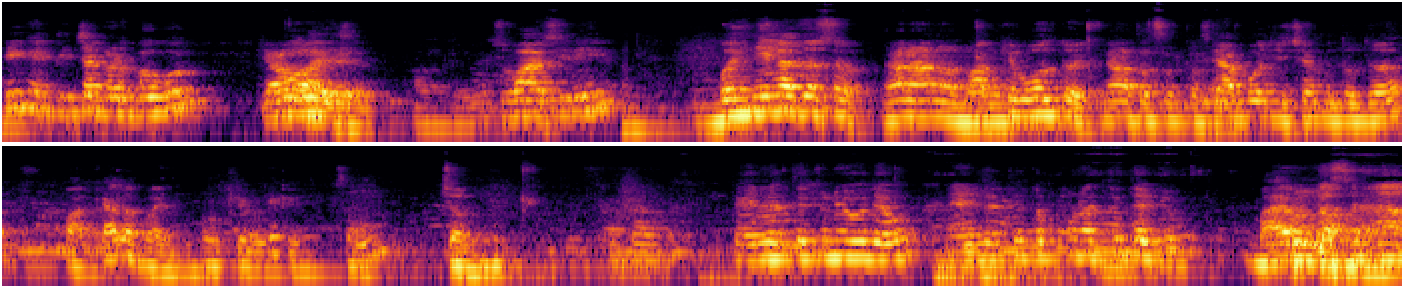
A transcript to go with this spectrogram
ठीक आहे तिच्याकडे बघून बोलायचं. सुवासिनी बहिणीला जसं ना ना ना वाक्य बोलतोय ना तसं तसं. त्या पोझिशन तुझं वाक्याला पाहिजे. Okay okay. चल. पहिलं तिथून येऊ देऊ. नाही तिथं पुन्हा तिथे घेऊ. बाहेरून जाऊ. हा,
